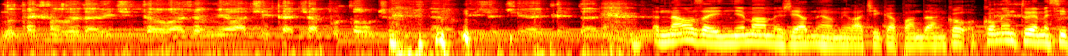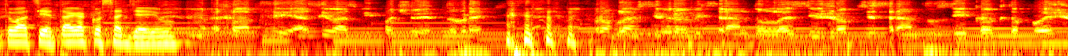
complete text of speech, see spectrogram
No tak som zvedavý, či to vášho Milačíka Čaputov, čo už nerobí, že či aj keď dať. Naozaj nemáme žiadneho Milačíka, pán Danko. Komentujeme situácie tak, ako sa dejú. Chlapci, ja si vás vypočujem, dobre? Ja nemám problém si urobiť srandu, len si už robte srandu z niekoho, kto povie, že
